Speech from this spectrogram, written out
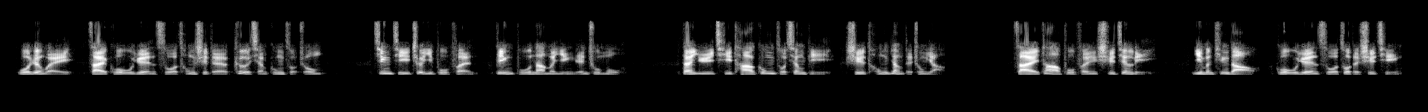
我认为在国务院所从事的各项工作中，经济这一部分并不那么引人注目，但与其他工作相比是同样的重要。在大部分时间里，你们听到。国务院所做的事情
